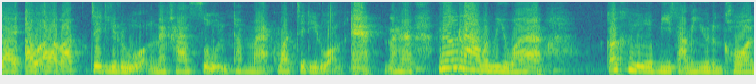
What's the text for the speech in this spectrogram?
ดอยเอาเอาวัดเจดีย์หลวงนะคะ ศูนย์ธรรมะวัดเจดีย์หลวงอะนะคะเรื่องราวมันมีอยู่ว่า ก็คือมีสามีอยู่หนึ่งคน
